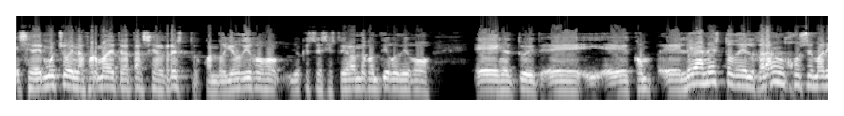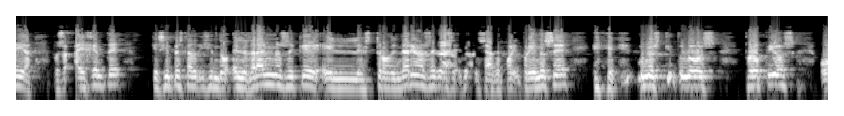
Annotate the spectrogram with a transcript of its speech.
se ve mucho en la forma de tratarse al resto. Cuando yo digo, yo qué sé, si estoy hablando contigo digo en el tweet lean esto del gran José María, pues hay gente que siempre está diciendo el gran no sé qué, el extraordinario no sé qué, o sea, poniéndose unos títulos propios o-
